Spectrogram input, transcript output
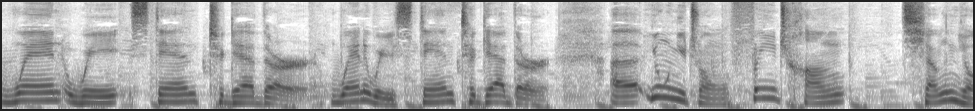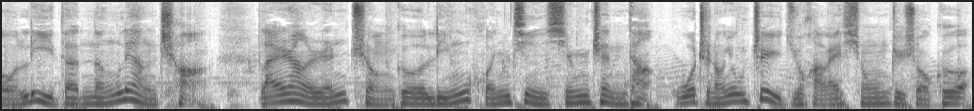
《When We Stand Together》。When We Stand Together，呃，用一种非常强有力的能量场来让人整个灵魂进行震荡。我只能用这句话来形容这首歌。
